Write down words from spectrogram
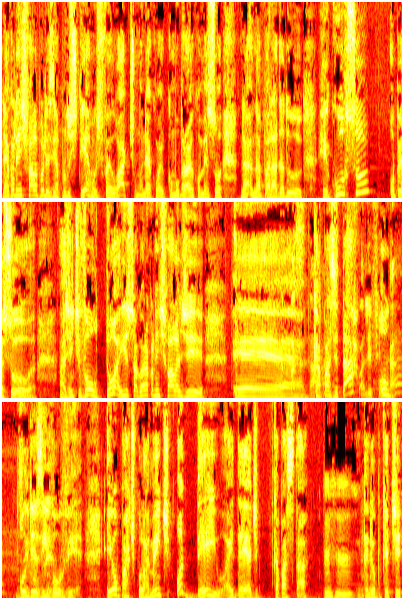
Né? Quando a gente fala, por exemplo, dos termos, foi ótimo, né? Como, como o Brown começou na, na parada do recurso ou pessoa. A gente voltou a isso agora quando a gente fala de é, capacitar, capacitar ou, desenvolver. ou, desenvolver. Eu, particularmente, odeio a ideia de capacitar. Uhum. Entendeu? Porque te,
